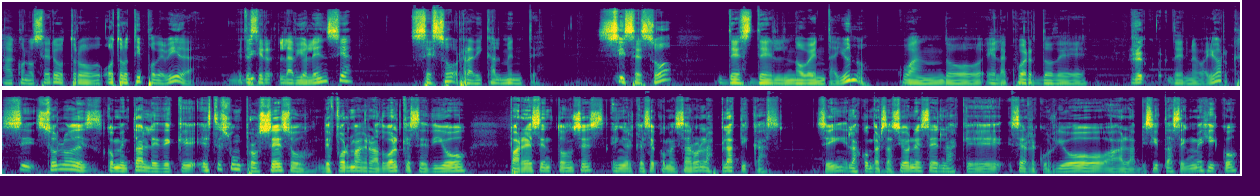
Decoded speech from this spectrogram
a conocer otro, otro tipo de vida. Es decir, la violencia cesó radicalmente. Sí. cesó desde el 91, cuando el acuerdo de, de Nueva York. Sí, solo es comentarle de que este es un proceso de forma gradual que se dio para ese entonces en el que se comenzaron las pláticas. ¿Sí? las conversaciones en las que se recurrió a las visitas en México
